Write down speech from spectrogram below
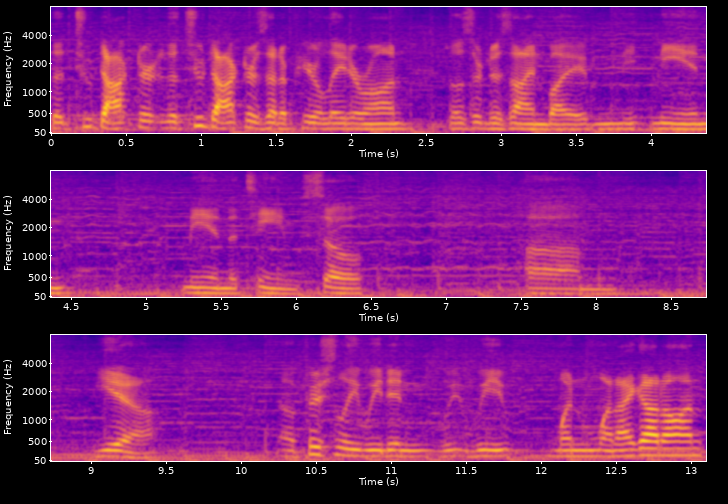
the two doctor the two doctors that appear later on those are designed by me, me and me and the team. So, um, yeah, officially we didn't. We, we when when I got on,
